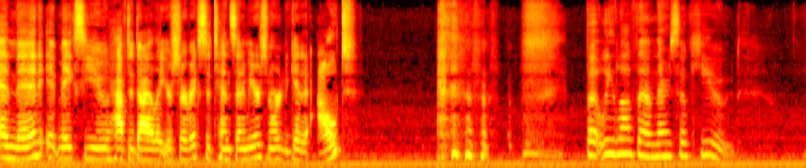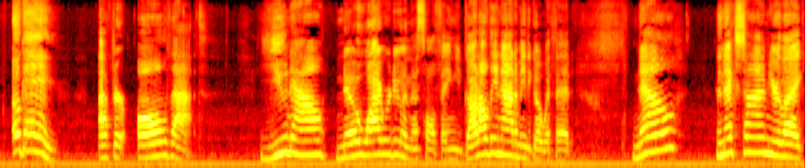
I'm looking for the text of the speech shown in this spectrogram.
And then it makes you have to dilate your cervix to 10 centimeters in order to get it out. but we love them. They're so cute. Okay, after all that, you now know why we're doing this whole thing. You've got all the anatomy to go with it. Now, the next time you're like,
